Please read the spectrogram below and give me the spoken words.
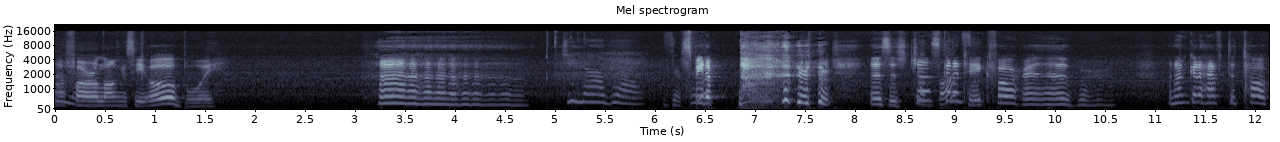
How far along is he? Oh boy. Speed up. this is just gonna take forever. And I'm gonna have to talk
